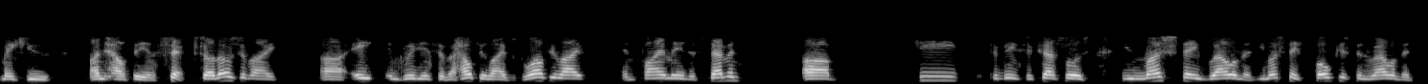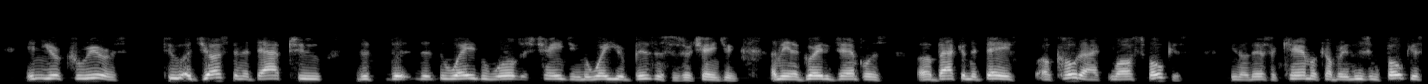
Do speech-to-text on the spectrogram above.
make you unhealthy and sick. So those are my uh, eight ingredients of a healthy life, a wealthy life. And finally, the seventh uh, key to being successful is you must stay relevant. You must stay focused and relevant in your careers to adjust and adapt to the, the, the, the way the world is changing, the way your businesses are changing. I mean, a great example is, uh, back in the day, uh, Kodak lost focus. You know, there's a camera company losing focus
